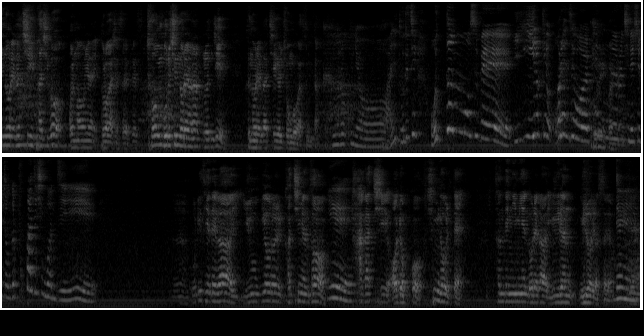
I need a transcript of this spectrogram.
이 노래를 취입하시고 얼마 후에 돌아가셨어요. 그래서 처음 부르신 노래라 그런지 그 노래가 제일 좋은 것 같습니다. 그렇군요. 아니 도대체 어떤 모습에 이, 렇게 오랜 세월 팬으로. 지내실 정도로 푹 빠지신 건지. 어, 우리 세대가 6.25를 거치면서 예. 다 같이 어렵고 힘겨울 때 선생님의 노래가 유일한 위로였어요. 네. 예.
